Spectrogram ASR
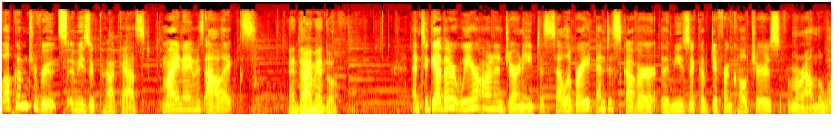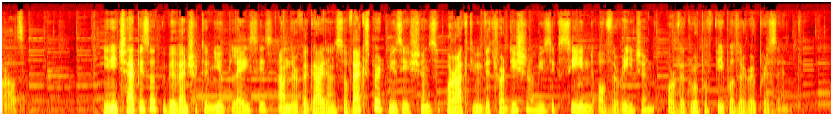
Welcome to Roots, a music podcast. My name is Alex. And I'm Edo. And together we are on a journey to celebrate and discover the music of different cultures from around the world. In each episode, we will venture to new places under the guidance of expert musicians who are active in the traditional music scene of the region or the group of people they represent.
